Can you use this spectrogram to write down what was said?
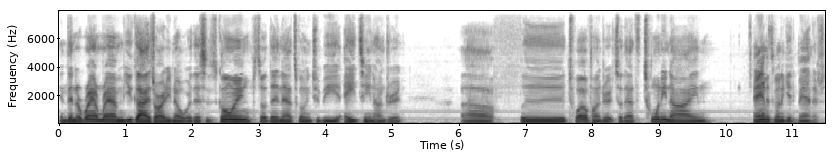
and then the Ram Ram. You guys already know where this is going. So then that's going to be eighteen hundred, uh, food twelve hundred. So that's twenty nine, and it's going to get banished.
